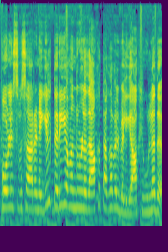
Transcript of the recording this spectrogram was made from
போலீஸ் விசாரணையில் தெரிய வந்துள்ளதாக தகவல் வெளியாகியுள்ளது.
